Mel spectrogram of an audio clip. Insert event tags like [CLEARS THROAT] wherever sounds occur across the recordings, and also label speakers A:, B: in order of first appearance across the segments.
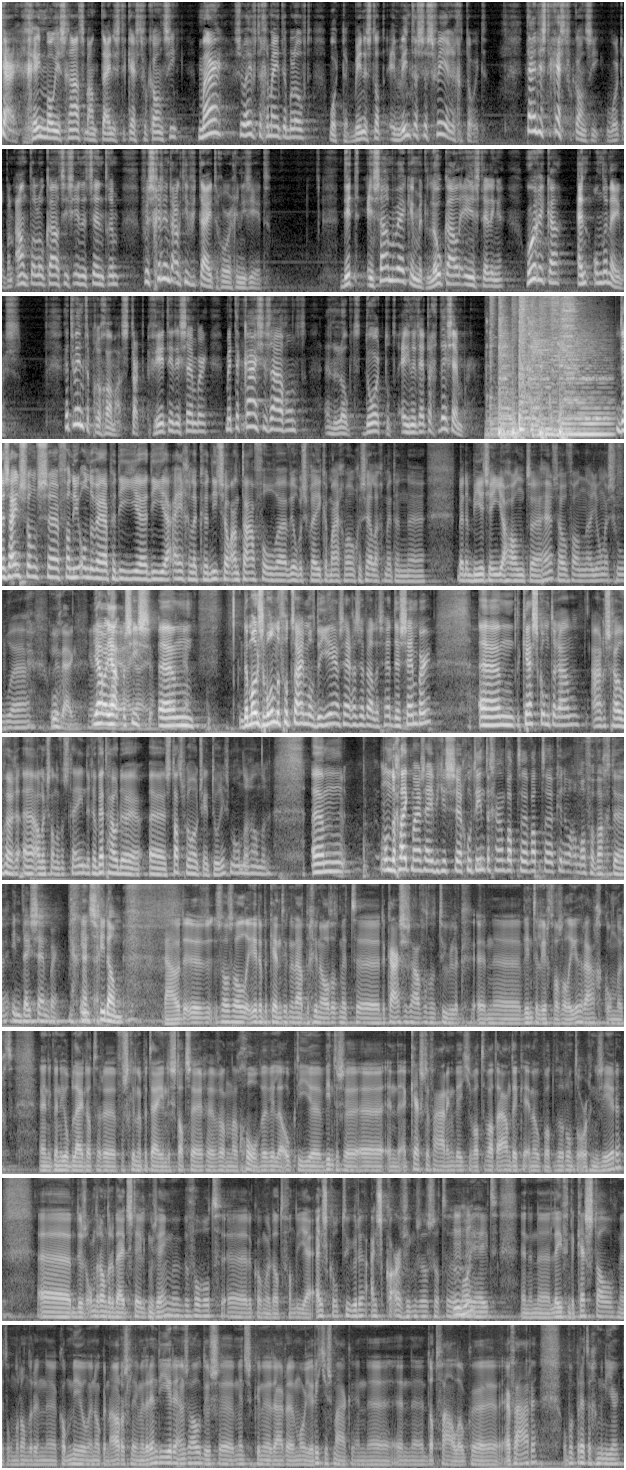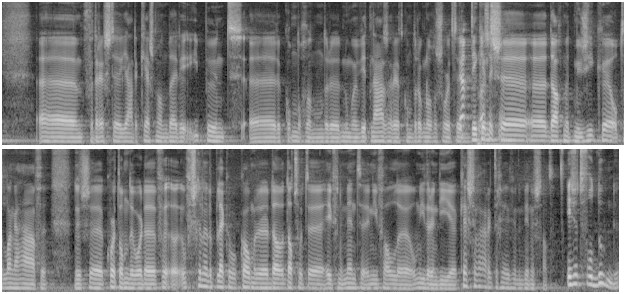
A: jaar geen mooie schaatsbaan tijdens de kerstvakantie, maar, zo heeft de gemeente beloofd, wordt de binnenstad in winterse sferen getooid. Tijdens de kerstvakantie wordt op een aantal locaties in het centrum verschillende activiteiten georganiseerd. Dit in samenwerking met lokale instellingen, horeca en ondernemers. Het winterprogramma start 14 december met de kaarsjesavond en loopt door tot 31 december.
B: Er zijn soms uh, van die onderwerpen die, uh, die je eigenlijk niet zo aan tafel uh, wil bespreken, maar gewoon gezellig met een, met een biertje in je hand. Hè? Zo van, jongens, hoe... [LAUGHS] hoe...
C: Ja,
B: ja, ja, precies. Ja, um, the most wonderful time of the year, zeggen ze wel eens, hè? december. Um, de kerst komt eraan, aangeschoven Alexander van Steen, de wethouder Stadspromotie en Toerisme onder andere. Um, om er gelijk maar eens eventjes goed in te gaan, wat, uh, wat uh, kunnen we allemaal verwachten in december in [LAUGHS] Schiedam?
C: Nou, de, zoals al eerder bekend, inderdaad beginnen we altijd met uh, de kaarsjesavond natuurlijk. En uh, winterlicht was al eerder aangekondigd. En ik ben heel blij dat er uh, verschillende partijen in de stad zeggen van... goh, we willen ook die winterse en, en, kerstervaring een beetje wat, wat aandekken en ook wat rond te organiseren. dus onder andere bij het Stedelijk Museum bijvoorbeeld. dan komen dat van die ijsculturen, ijscarving zoals dat mm -hmm. mooi heet. En een levende kerststal met onder andere een kameel en ook een aardeslee met rendieren en zo. Dus mensen kunnen daar mooie ritjes maken en, uh, en uh, dat verhaal ook uh, ervaren op een prettige manier. voor de rest, ja, de kerstman bij de I-punt. er komt nog onder de noemen Wit Nazareth, komt er ook nog een soort ja, Dickens-dag met muziek op de Lange Haven. Dus kortom, er worden op verschillende plekken komen er dat, dat soort evenementen in ieder geval om iedereen die kerstervaring te geven in de binnenstad.
B: Is het voldoende?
